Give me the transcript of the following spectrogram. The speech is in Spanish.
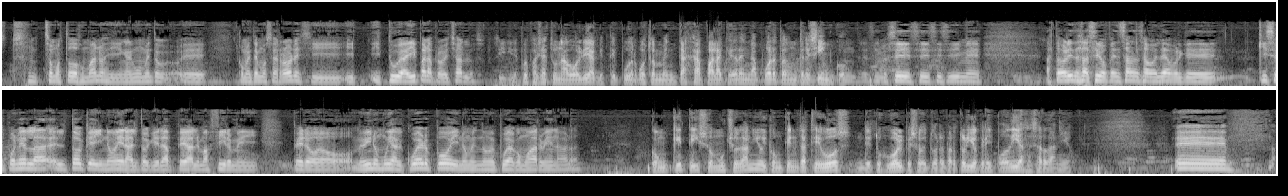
somos todos humanos y en algún momento eh, cometemos errores y, y, tuve ahí para aprovecharlos. Sí, y después fallaste una volea que te pudo haber puesto en ventaja para quedar en la puerta de un 3-5. Sí, sí, sí, sí, me, hasta ahorita la sigo pensando esa volea porque quise poner el toque y no era el toque, era pegarle más firme, y, pero me vino muy al cuerpo y no me, no me pude acomodar bien, la verdad. ¿Con qué te hizo mucho daño y con qué notaste vos de tus golpes o de tu repertorio que le podías hacer daño? Eh,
